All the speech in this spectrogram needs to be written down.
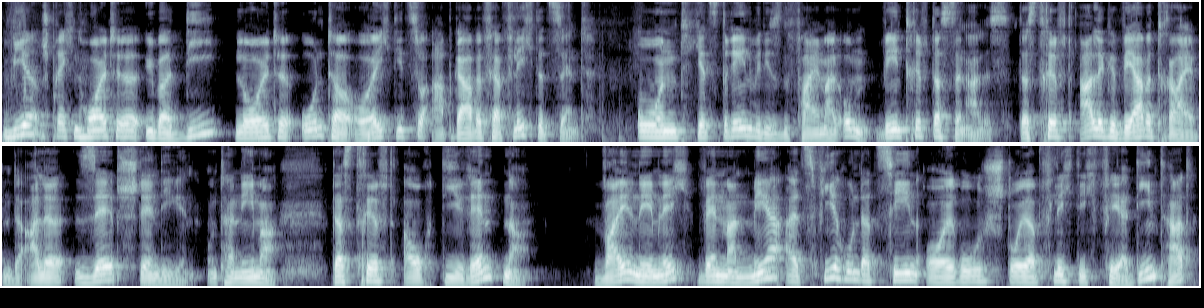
Wir sprechen heute über die Leute unter euch, die zur Abgabe verpflichtet sind. Und jetzt drehen wir diesen Fall mal um. Wen trifft das denn alles? Das trifft alle Gewerbetreibende, alle selbstständigen Unternehmer. Das trifft auch die Rentner. Weil nämlich, wenn man mehr als 410 Euro steuerpflichtig verdient hat,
